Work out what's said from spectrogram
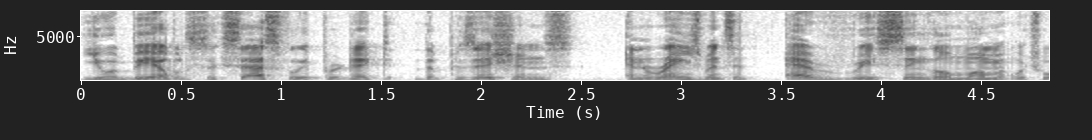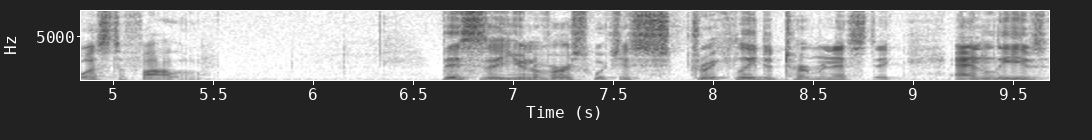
you would be able to successfully predict the positions and arrangements at every single moment which was to follow. This is a universe which is strictly deterministic and leaves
